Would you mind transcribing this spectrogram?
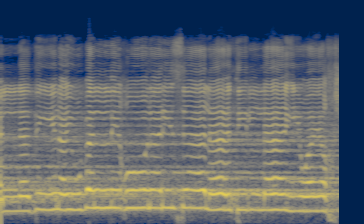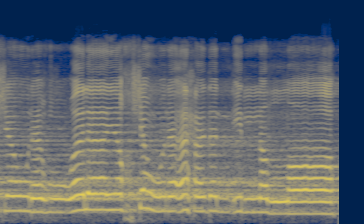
الذين يبلغون رسالات الله ويخشونه ولا يخشون أحدا إلا الله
